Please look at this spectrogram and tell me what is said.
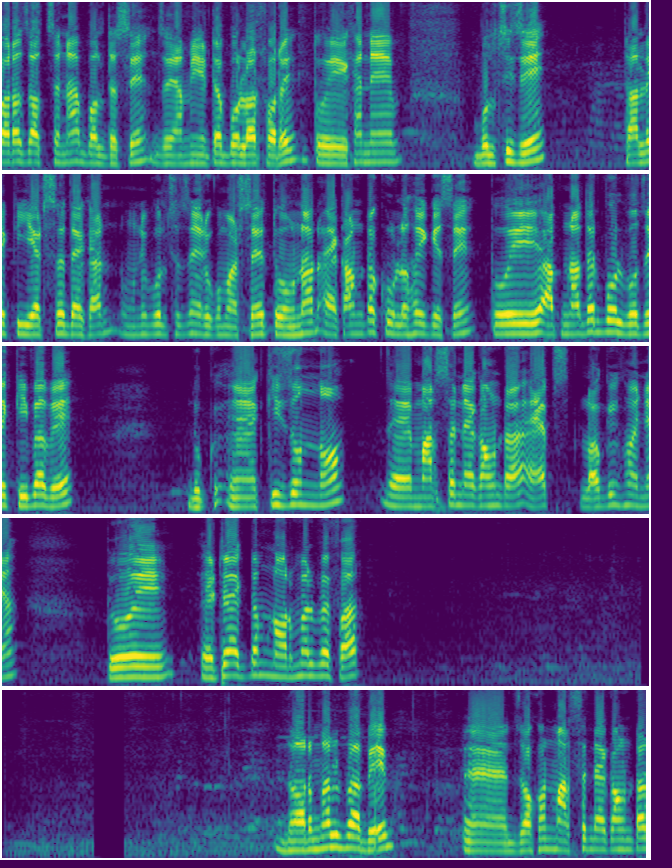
করা যাচ্ছে না বলতেছে যে আমি এটা বলার পরে। তো এখানে বলছি যে, তাহলে কি আসছে দেখান, উনি বলছে যে এরকম আসছে। তো ওনার অ্যাকাউন্টটা খোলা হয়ে গেছে। তো এই আপনাদের বলব যে কীভাবে কি জন্য মার্চেন্ট অ্যাকাউন্টটা অ্যাপস লগ হয় না। তো এটা একদম নর্মাল ব্যাপার। নর্মালভাবে যখন মার্চেন্ট অ্যাকাউন্টটা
